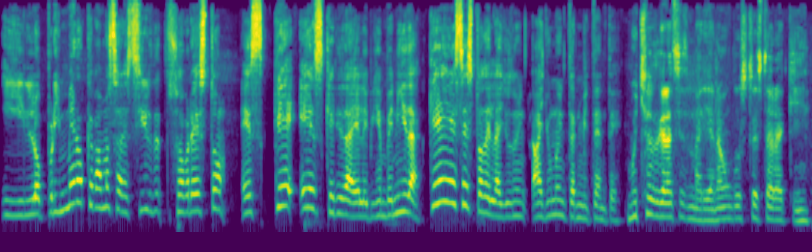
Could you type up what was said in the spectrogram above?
Y lo primero que vamos a decir sobre esto es, ¿qué es, querida Eli? Bienvenida. ¿Qué es esto del ayuno, ayuno intermitente? Muchas gracias, Mariana. Un gusto estar aquí.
